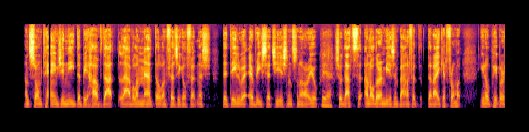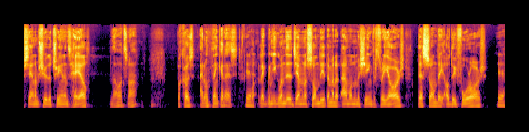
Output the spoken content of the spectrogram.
And sometimes you need to be have that level of mental and physical fitness to deal with every situation and scenario. Yeah. So that's another amazing benefit that I get from it. You know, people are saying, I'm sure the training's hell. No, it's not. Because I don't think it is. Yeah. Like when you go into the gym on a Sunday at the minute, I'm on the machine for three hours. This Sunday, I'll do four hours. Yeah.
